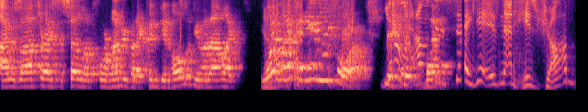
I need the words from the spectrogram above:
I was authorized to settle at 400, but I couldn't get hold of you. And I'm like, what am I paying you for? Literally, I was gonna say, yeah, isn't that his job?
